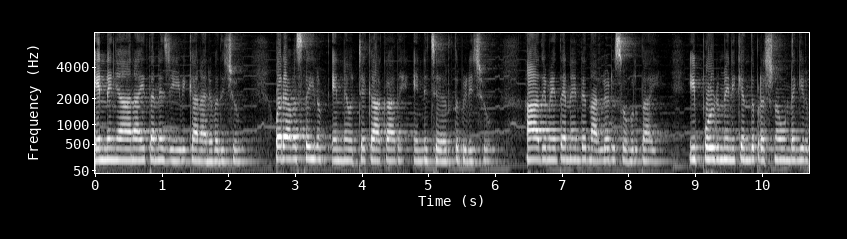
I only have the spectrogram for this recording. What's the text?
എന്നെ ഞാനായി തന്നെ ജീവിക്കാൻ അനുവദിച്ചു. ഒരവസ്ഥയിലും എന്നെ ഒറ്റക്കാക്കാതെ എന്നെ ചേർത്ത് പിടിച്ചു. ആദ്യമേ തന്നെ എന്റെ നല്ലൊരു സുഹൃത്തായി. ഇപ്പോഴും എനിക്കെന്ത് പ്രശ്നമുണ്ടെങ്കിലും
